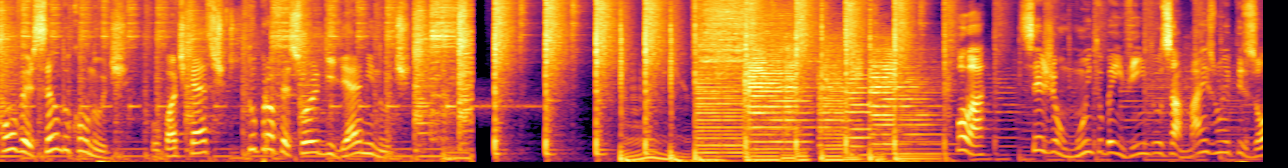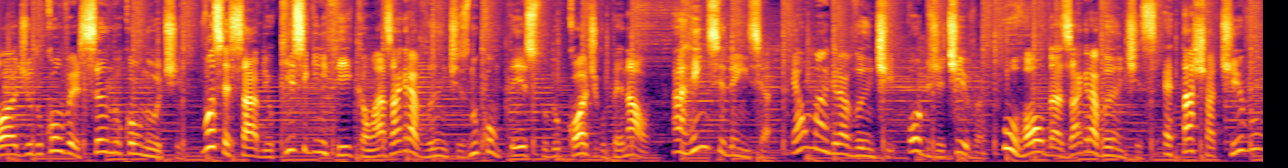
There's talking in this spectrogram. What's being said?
Conversando com Nute, o podcast do professor Guilherme Nute. Olá, sejam muito bem-vindos a mais um episódio do Conversando com Nute. Você sabe o que significam as agravantes no contexto do Código Penal? A reincidência é uma agravante objetiva? O rol das agravantes é taxativo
